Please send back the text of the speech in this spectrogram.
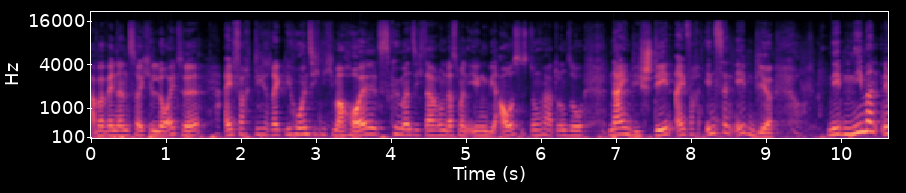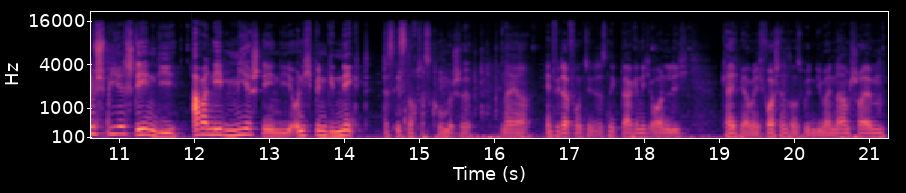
Aber wenn dann solche Leute einfach direkt, die holen sich nicht mal Holz, kümmern sich darum, dass man irgendwie Ausrüstung hat und so. Nein, die stehen einfach instant neben dir. Neben niemanden im Spiel stehen die, aber neben mir stehen die und ich bin genickt. Das ist noch das Komische. Naja, entweder funktioniert das Nickplugin nicht ordentlich, kann ich mir aber nicht vorstellen, sonst würden die meinen Namen schreiben.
